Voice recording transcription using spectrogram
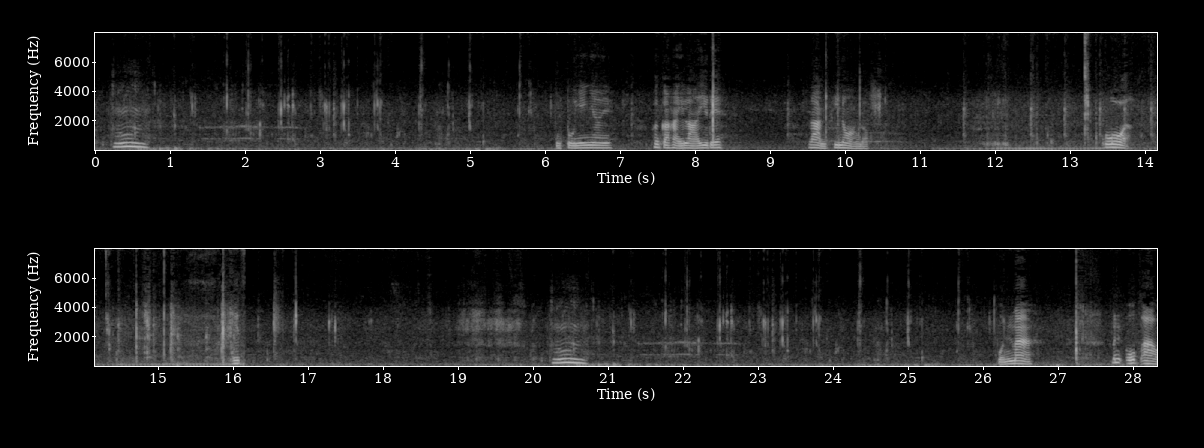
ืม ตัวใหญ่ๆ เพิ่นก็หายหลายอยู่เด้ร้านพี่น้องดอก โอ้เฮ็ดอืมฝนมา มันอบอ้าว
